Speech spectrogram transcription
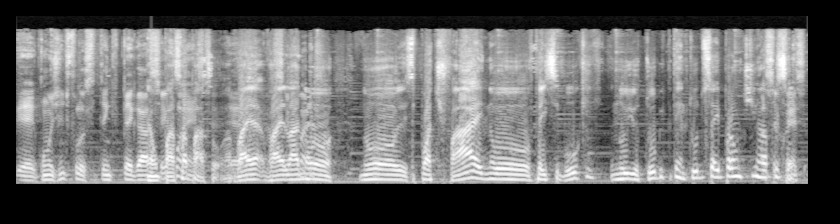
É, como a gente falou, você tem que pegar É um passo a passo. É, vai vai lá no, no Spotify, no Facebook, no YouTube, que tem tudo isso aí prontinho lá sequência.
